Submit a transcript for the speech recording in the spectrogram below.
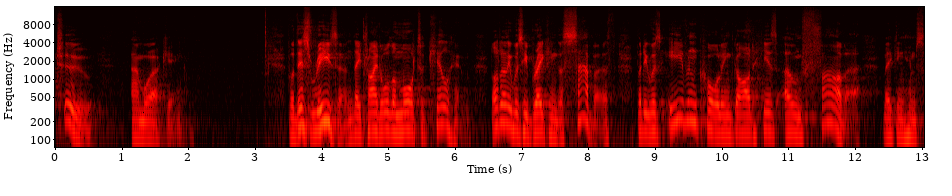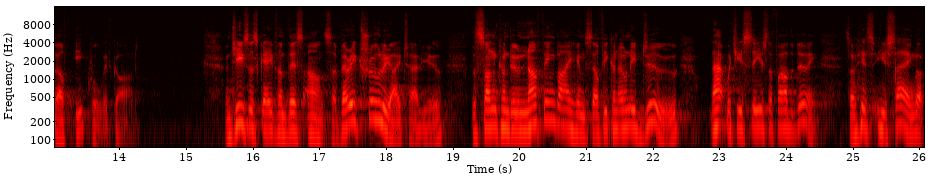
too am working. For this reason, they tried all the more to kill him. Not only was he breaking the Sabbath, but he was even calling God his own Father, making himself equal with God. And Jesus gave them this answer Very truly, I tell you, the Son can do nothing by himself. He can only do that which he sees the Father doing. So he's, he's saying, look,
